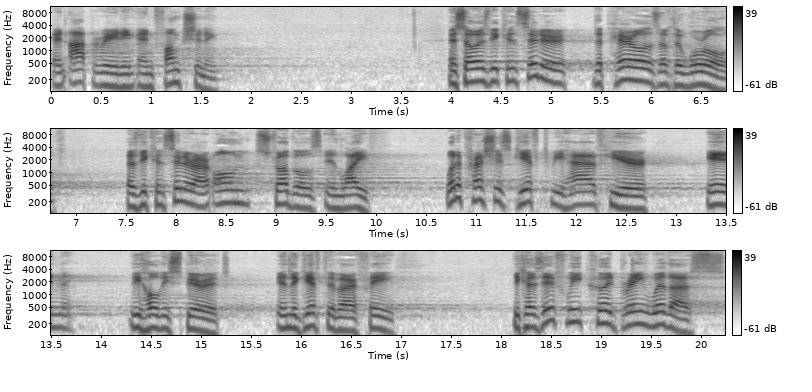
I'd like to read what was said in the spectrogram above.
and operating and functioning. And so, as we consider the perils of the world, as we consider our own struggles in life, what a precious gift we have here in the Holy Spirit, in the gift of our faith. Because if we could bring with us,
